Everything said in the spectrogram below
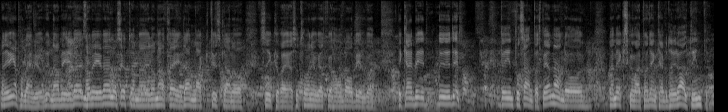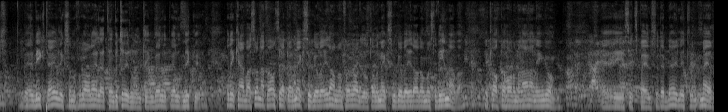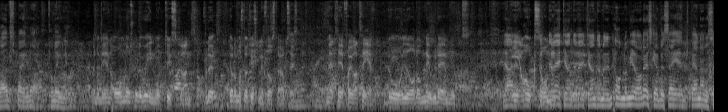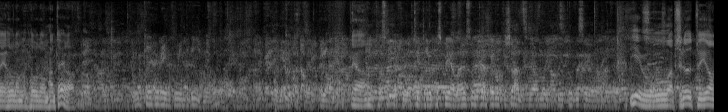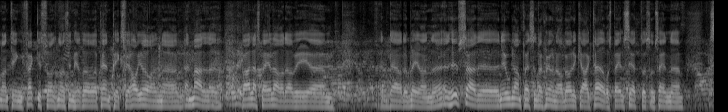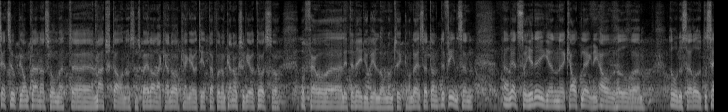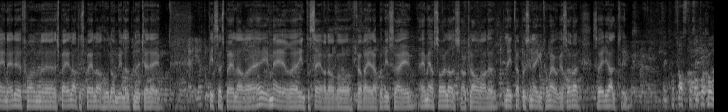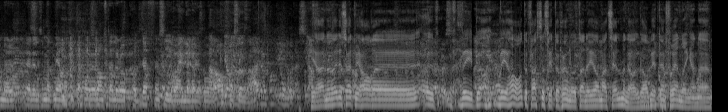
Men det är inga problem ju. När vi, väl, när vi väl har sett dem i de här tre, Danmark, Tyskland och Sydkorea, så tror jag nog att vi har en bra bild. Det kan ju bli... Det, det, det är intressant och spännande och med Mexikomatchen, den kan betyda allt och intet. Det viktiga är ju liksom för vår del att den betyder någonting väldigt, väldigt mycket. Och det kan vara sådana förutsättningar att Mexiko går vidare om de får oavgjort eller Mexiko går vidare de måste vinna. Va? Det är klart, då har de en annan ingång i sitt spel. Så det blir lite mer rävspel där, förmodligen. Men du menar om de skulle gå in mot Tyskland, för det, ja de måste ha Tyskland i första, ja precis. Med 3-4-3, då gör de nog det mot Ja, det, också. Om det, vet jag, inte, det vet jag inte, men om de gör det ska det bli se, spännande att se hur de, hur de hanterar det. Man kan ju gå in på individnivå. När du tittar på, på lagen. Ja. Presentation. Tittar du på spelare som kanske är lite känsliga, någon blir provocerade? Jo, absolut. Vi gör någonting faktiskt för något som heter Penpix. Vi har gör en, eh, en mall eh, på alla spelare där vi eh, där det blir en, en hyfsad eh, noggrann presentation av både karaktär och spelsätt och som sen eh, sätts upp i omklädnadsrummet eh, matchdagen och som spelarna kan, då, kan gå och titta på. De kan också gå till oss och, och få lite videobilder om de tycker om det. Så att det finns en, en rätt så gedigen kartläggning av hur, hur det ser ut. Och sen är det från spelare till spelare hur de vill utnyttja det. Vissa spelare är mer intresserade av att få reda på, vissa är, är mer sorglösa och klarar det, litar på sin egen förmåga. Så, så är det ju alltid. På fasta situationer, är det liksom att mer man tittar på hur de ställer upp på defensiva än vad på offensiva? Ja, nu är det så att vi har, eh, vi, vi har inte fasta situationer utan det gör Mats Elmendal. Det har blivit den förändringen. Eh,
